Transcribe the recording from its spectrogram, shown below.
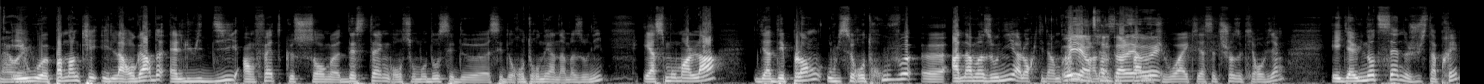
Ah et ouais. où euh, pendant qu'il la regarde, elle lui dit en fait que son destin, grosso modo, c'est de, c'est de retourner en Amazonie. Et à ce moment-là, il y a des plans où il se retrouve euh, en Amazonie alors qu'il est en train Oui, de en parler, train à de cette parler, femme, ouais, tu vois, et qu'il y a cette chose qui revient. Et il y a une autre scène juste après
